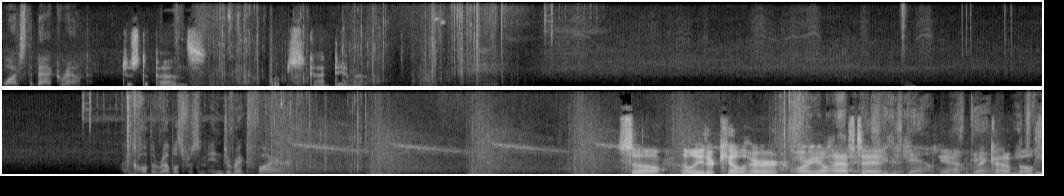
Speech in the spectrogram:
Watch the background. Just depends. Whoops, god damn it. I called the rebels for some indirect fire. So they'll either kill her or you'll have to. Yeah, I got them both.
